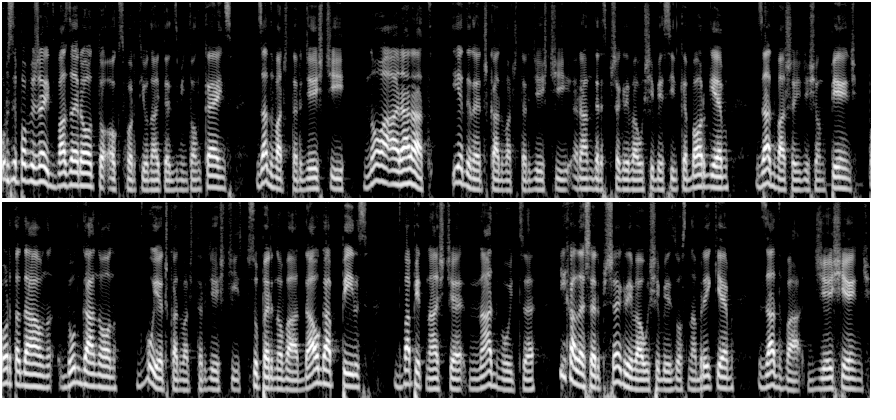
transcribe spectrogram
Kursy powyżej 2.0 to Oxford United z Milton Keynes za 2.40, Noah Ararat jedyneczka 2.40, Randers przegrywał u siebie Silkeborgiem za 2.65, Portadown Dunganon dwójeczka 2.40, Supernowa Daugab Pils 2.15 na dwójce i Halesher przegrywał u siebie z Osnabrykiem za 2.10.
